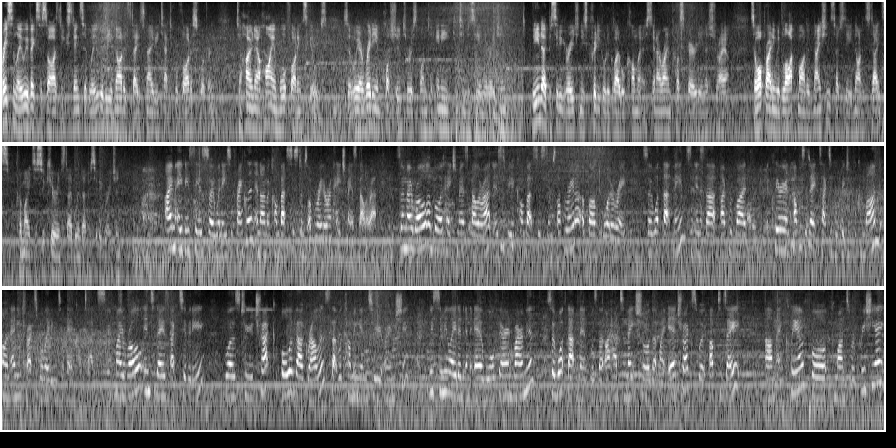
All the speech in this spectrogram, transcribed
Recently we've exercised extensively with the United States Navy Tactical Fighter Squadron to hone our high-end warfighting skills so that we are ready and postured to respond to any contingency in the region. The Indo-Pacific region is critical to global commerce and our own prosperity in Australia. So operating with like-minded nations such as the United States promotes a secure and stable Indo-Pacific region. I'm ABCSO Juanita Franklin and I'm a Combat Systems Operator on HMAS Ballarat. So my role aboard HMAS Ballarat is to be a Combat Systems Operator above water read. So what that means is that I provide a clear and up-to-date tactical picture for command on any tracks relating to air contacts. My role in today's activity was to track all of our growlers that were coming into own ship. We simulated an air warfare environment, so what that meant was that I had to make sure that my air tracks were up to date um, and clear for command to appreciate,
